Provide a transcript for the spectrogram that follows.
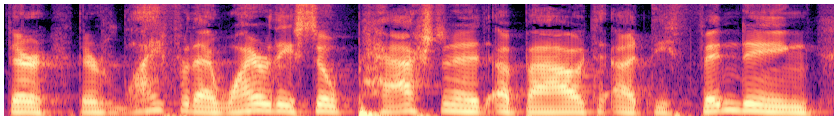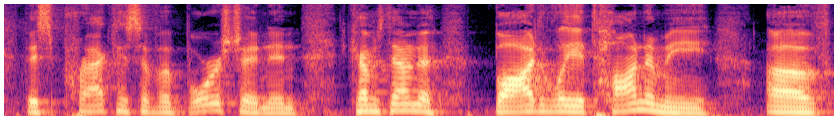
their their life for that? Why are they so passionate about uh, defending this practice of abortion? And it comes down to bodily autonomy of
